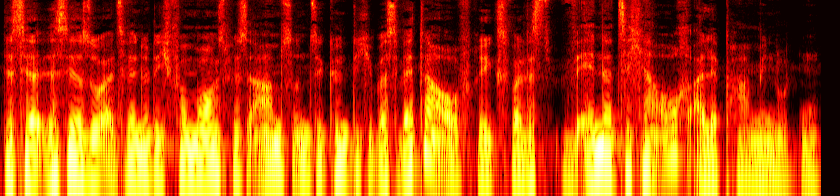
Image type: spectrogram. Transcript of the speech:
das ist ja das ist ja so als wenn du dich von morgens bis abends und sekündlich übers Wetter aufregst weil das ändert sich ja auch alle paar Minuten.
